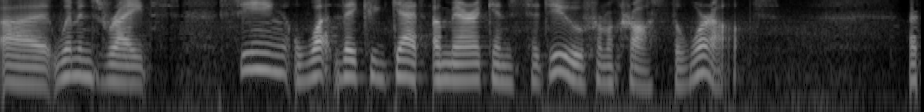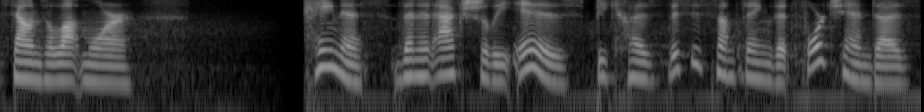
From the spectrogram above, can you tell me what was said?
uh, women's rights, seeing what they could get Americans to do from across the world. That sounds a lot more heinous than it actually is because this is something that 4chan does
